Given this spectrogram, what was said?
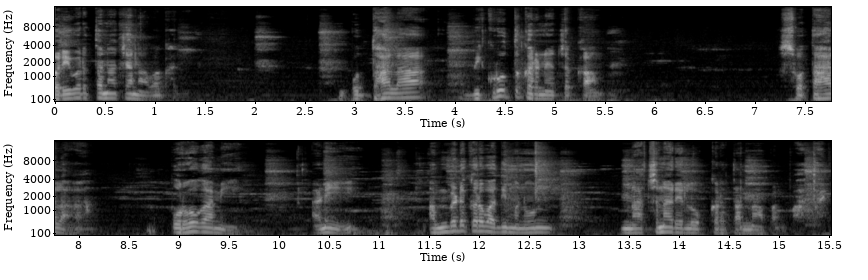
परिवर्तनाच्या नावाखाली. बुद्धाला विकृत करण्याचं काम. स्वतःला पुरोगामी आणि आंबेडकरवादी म्हणून नाचणारे लोक करताना आपण पाहतोय.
